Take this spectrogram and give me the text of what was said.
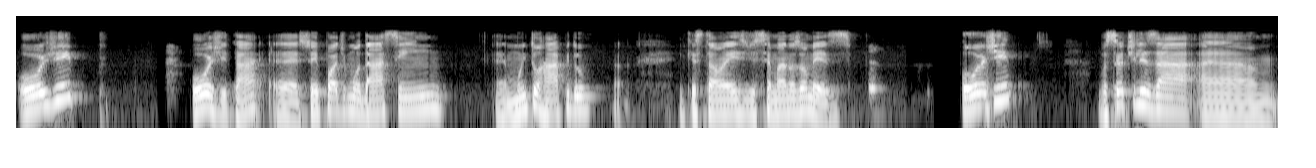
Hoje, hoje, tá? É, isso aí pode mudar assim é, muito rápido, em questão aí de semanas ou meses. Hoje, você utilizar uh,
